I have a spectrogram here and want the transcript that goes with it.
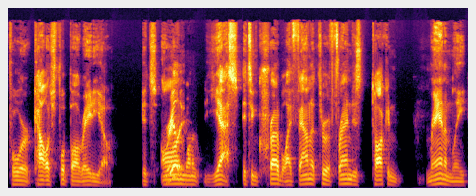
for college football radio. It's on really? one of, yes, it's incredible. I found it through a friend just talking randomly,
